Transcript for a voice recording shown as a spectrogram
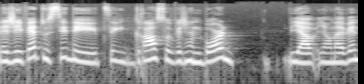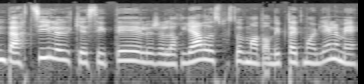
Mais j'ai fait aussi des... Tu sais, grâce au Vision Board, il y, en avait une partie, là, que c'était... je le regarde, c'est pour ça que vous m'entendez peut-être moins bien, là, mais...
